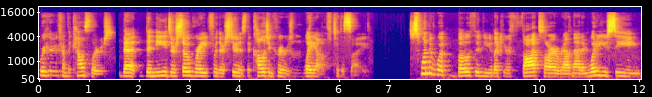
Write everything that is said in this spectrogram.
we're hearing from the counselors that the needs are so great for their students that college and career is mm-hmm. way off to the side. Just wonder what both of you, like your thoughts are around that, and what are you seeing?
